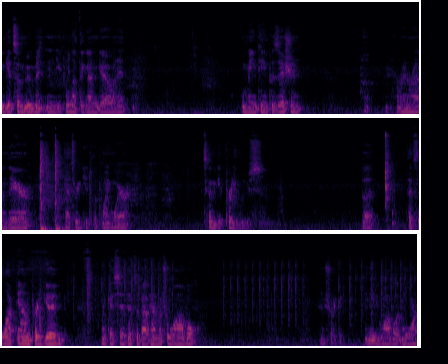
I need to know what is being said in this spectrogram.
can get some movement and you can let the gun go and it will maintain position uh, right around there. That's where you get to the point where it's going to get pretty loose. But that's locked down pretty good. Like I said, that's about how much wobble. I'm sure I could maybe wobble it more.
